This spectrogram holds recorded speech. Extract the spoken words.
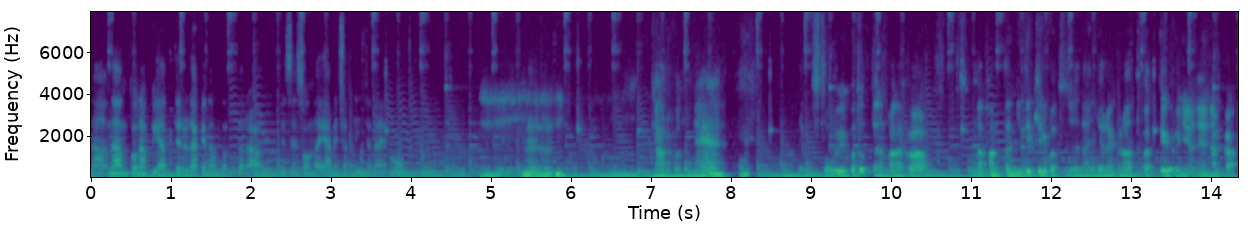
ななんとなくやってるだけなんだったら別にそんなやめちゃっていいんじゃないの？うんなるほどね。でもそういうことってなかなかそんな簡単にできることじゃないんじゃないかなとかっていうふうにはね、なんか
